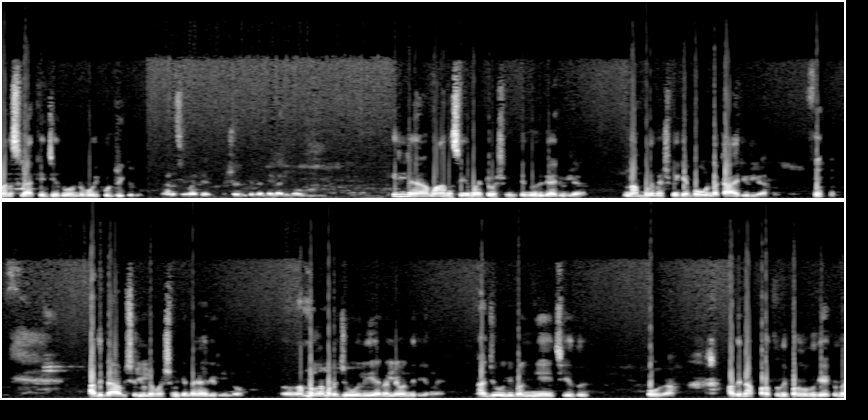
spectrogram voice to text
മനസ്സിലാക്കുകയും ചെയ്തുകൊണ്ട് പോയിക്കൊണ്ടിരിക്കുന്നു. ഇല്ല മാനസികമായിട്ട് വിഷമിക്കുന്ന ഒരു കാര്യമില്ല. നമ്മൾ വിഷമിക്കാൻ പോകേണ്ട കാര്യമില്ല. അതിന്റെ ആവശ്യമില്ലല്ലോ വിഷമിക്കേണ്ട കാര്യമില്ലല്ലോ. നമ്മൾ നമ്മുടെ ജോലി ചെയ്യാനല്ലേ വന്നിരിക്കുന്നത്. ആ ജോലി ഭംഗിയായി ചെയ്ത് പോവുക. അതിനപ്പുറത്തുനിന്ന് ഇപ്പുറത്തുനിന്ന് കേൾക്കുന്ന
